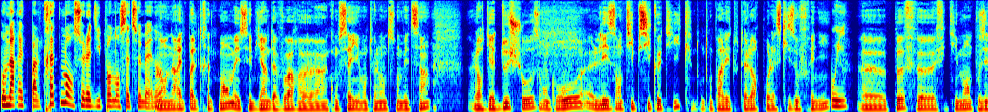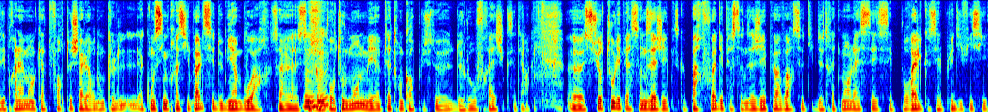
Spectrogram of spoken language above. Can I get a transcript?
On n'arrête pas le traitement, cela dit, pendant cette semaine. hein. Non, on n'arrête pas le traitement, mais c'est bien d'avoir euh, un conseil éventuellement de son médecin. Alors, il y a deux choses. En gros, les antipsychotiques, dont on parlait tout à l'heure pour la schizophrénie, Oui. euh, peuvent euh, effectivement poser des problèmes en cas de forte chaleur. Donc, la consigne principale, c'est de bien boire. Ça, C'est Mhm. comme pour tout le monde, mais peut-être encore plus de, de l'eau fraîche, etc. Euh, surtout les personnes âgées, parce que parfois, des personnes âgées peuvent avoir ce type de traitement. Là, c'est c'est pour elles que c'est le plus difficile.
